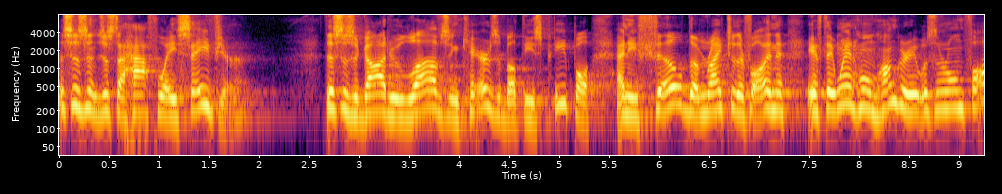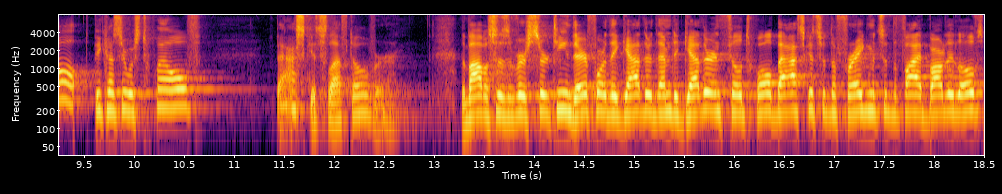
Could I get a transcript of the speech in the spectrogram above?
This isn't just a halfway Savior. This is a God who loves and cares about these people, and He filled them right to their full. And if they went home hungry, it was their own fault because there was 12 baskets left over. The Bible says in verse 13, therefore they gathered them together and filled 12 baskets with the fragments of the five barley loaves,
